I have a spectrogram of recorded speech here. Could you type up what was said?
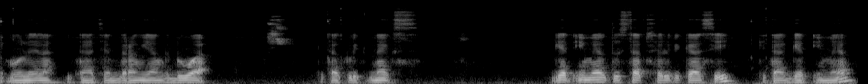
bolehlah kita centang yang kedua kita klik next. Get email to start verifikasi. Kita get email.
